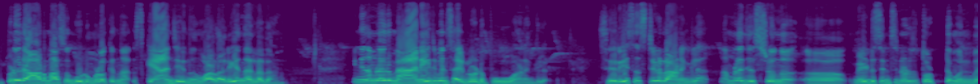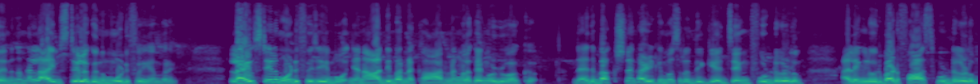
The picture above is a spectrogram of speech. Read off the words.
എപ്പോഴും ഒരു ആറ് മാസം കൂടുമ്പോഴൊക്കെ സ്കാൻ ചെയ്യുന്നത് വളരെ നല്ലതാണ്. ഇനി നമ്മളൊരു മാനേജ്മെന്റ് സൈഡിലോട്ട് പോവുകയാണെങ്കിൽ ചെറിയ സിസ്റ്റുകളാണെങ്കിൽ നമ്മൾ ജസ്റ്റ് ഒന്ന് മെഡിസിൻസിനോട് തൊട്ട് മുൻപ് തന്നെ നമ്മുടെ ലൈഫ് സ്റ്റൈലൊക്കെ ഒന്ന് മോഡിഫൈ ചെയ്യാൻ പറയും. ലൈഫ് സ്റ്റൈൽ മോഡിഫൈ ചെയ്യുമ്പോൾ ഞാൻ ആദ്യം പറഞ്ഞ കാരണങ്ങളൊക്കെ അങ്ങ് ഒഴിവാക്കുക. അതായത് ഭക്ഷണം കഴിക്കുമ്പോൾ ശ്രദ്ധിക്കുക ജങ്ക് ഫുഡുകളും അല്ലെങ്കിൽ ഒരുപാട് ഫാസ്റ്റ് ഫുഡുകളും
